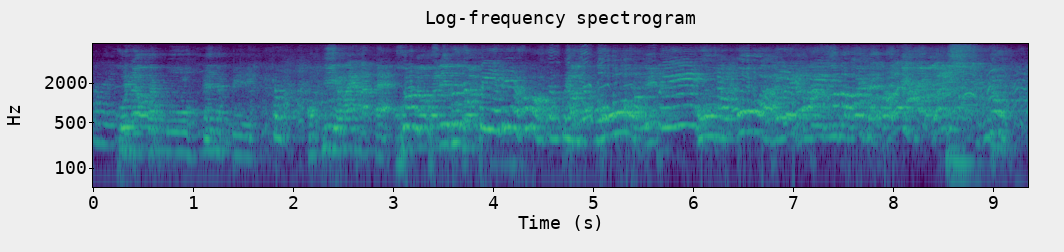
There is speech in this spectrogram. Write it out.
อะไรคุณเอาจมูกได้จำปีของพี่ไม้กระแตกคุณเอาคำนี้พูดครับจำปีไม่ใช่เขาบอกจำปีจำโอ้จำปี โอ้กับโอ้อะเฮ้ยไม้อีบอยบอกเฮ้ยเฮ้ยยุ่งเฮ้ย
